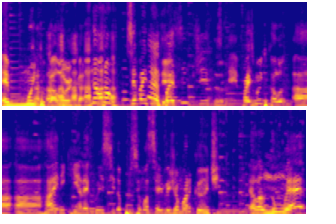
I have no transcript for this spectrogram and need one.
É muito calor, cara. Não, não, você vai É, entender. faz sentido. É, faz muito calor. A, a Heineken ela é conhecida por ser uma cerveja marcante. Ela não é,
